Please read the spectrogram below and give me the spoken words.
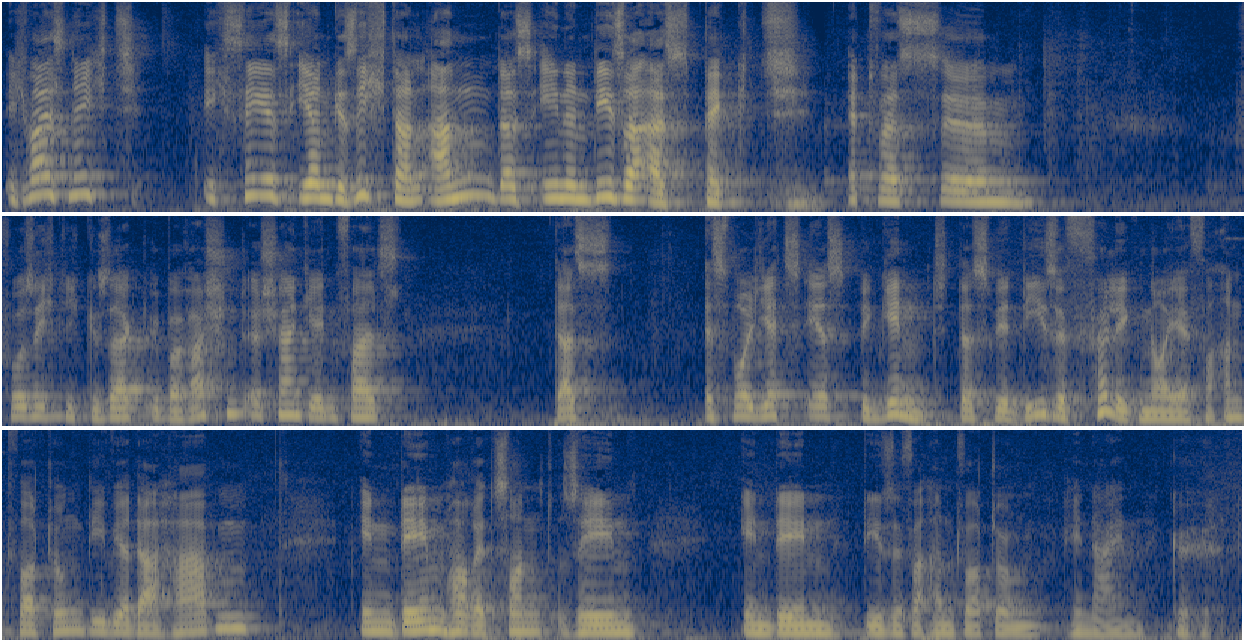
Ich weiß nicht, ich sehe es Ihren Gesichtern an, dass Ihnen dieser Aspekt etwas, ähm, vorsichtig gesagt, überraschend erscheint, jedenfalls, dass es wohl jetzt erst beginnt, dass wir diese völlig neue Verantwortung, die wir da haben, in dem Horizont sehen, in den diese Verantwortung hineingehört.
